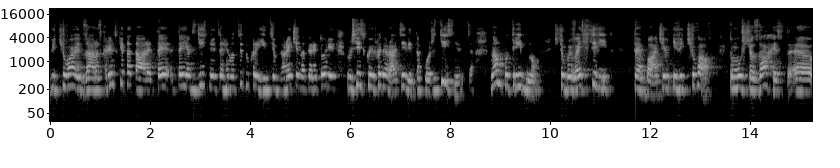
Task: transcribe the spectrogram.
відчувають зараз кримські татари, те, те, як здійснюється геноцид українців, до речі, на території Російської Федерації, він також здійснюється. Нам потрібно, щоб весь світ це бачив і відчував. Тому що захист е,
